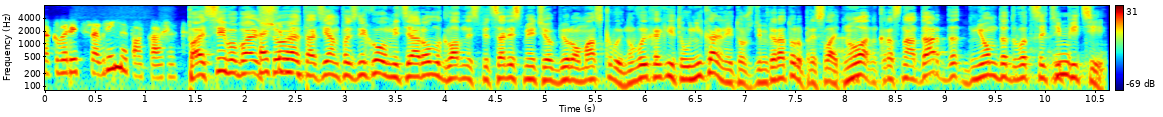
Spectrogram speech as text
как говорится, время покажет. Спасибо большое. Спасибо. Татьяна Позднякова, метеоролог, главный специалист Метеобюро Москвы. Ну, вы какие-то уникальные тоже температуры присылаете. Ну, ладно, Краснодар днем до 25.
